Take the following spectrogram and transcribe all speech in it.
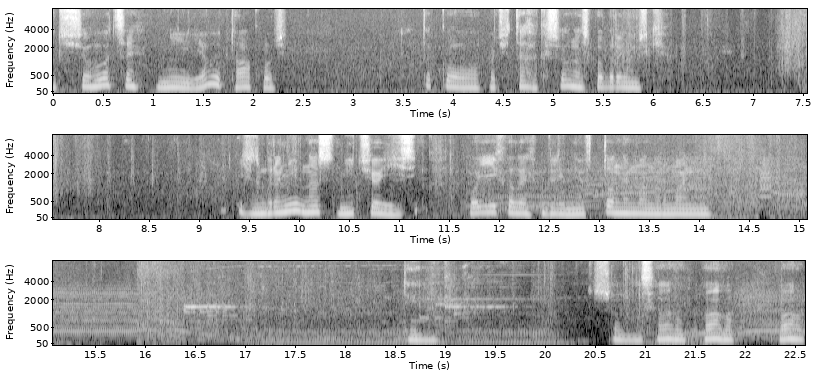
От чого це? Ні, я отак хочу. Такого хочу. Так, що у нас по бронюшки? Із броні в нас нічогісінько. Поїхали. Блін, авто нема нормального. Так. Що в нас? Ага, ага, ага.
